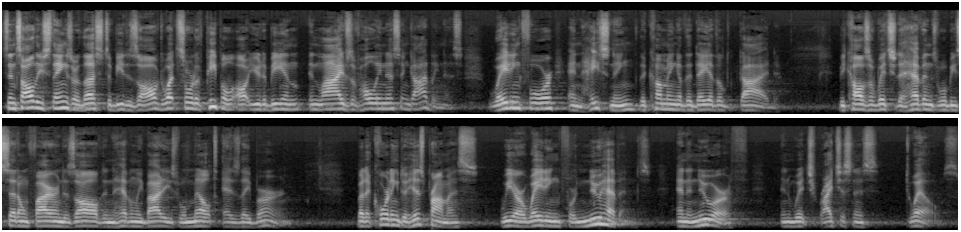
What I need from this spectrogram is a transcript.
Since all these things are thus to be dissolved, what sort of people ought you to be in, in lives of holiness and godliness, waiting for and hastening the coming of the day of the God, because of which the heavens will be set on fire and dissolved, and the heavenly bodies will melt as they burn? But according to his promise, we are waiting for new heavens and a new earth in which righteousness dwells.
